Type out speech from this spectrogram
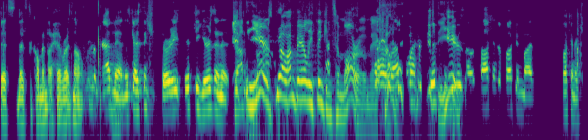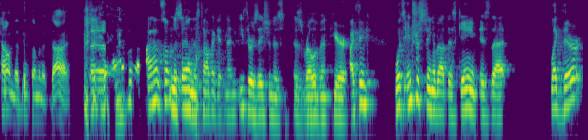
That's that's the comment I have right now. This is madman. This guy's thinking 30, 50 years in it. 50 years, bro. I'm barely thinking tomorrow, man. Yeah, last time I heard 50 50 years. years, I was talking to fucking my fucking accountant that thinks I'm gonna die. Uh, I, have, I have something to say on this topic, and then etherization is is relevant here. I think what's interesting about this game is that, like, they're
